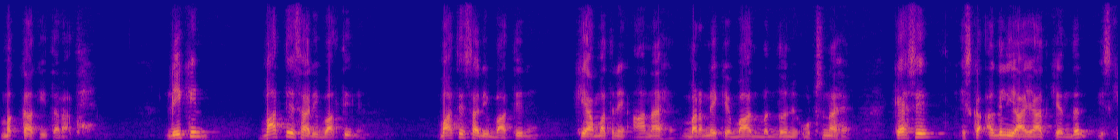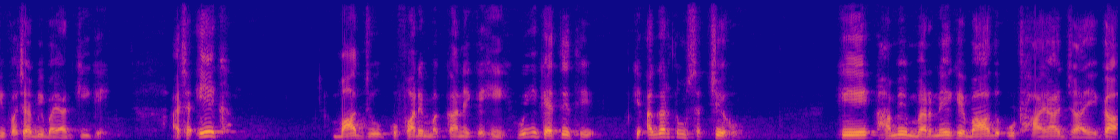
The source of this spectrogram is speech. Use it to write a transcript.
مکہ کی طرح تھے۔ لیکن باتیں ساری باتیں باتیں ساری باتیں قیامت نے آنا ہے، مرنے کے بعد بندوں نے اٹھنا ہے۔ کیسے اس کا اگلی آیات کے اندر اس کی وجہ بھی بیان کی گئی۔ اچھا ایک بات جو کفار مکہ نے کہی، وہ یہ کہتے تھے کہ اگر تم سچے ہو کہ ہمیں مرنے کے بعد اٹھایا جائے گا،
